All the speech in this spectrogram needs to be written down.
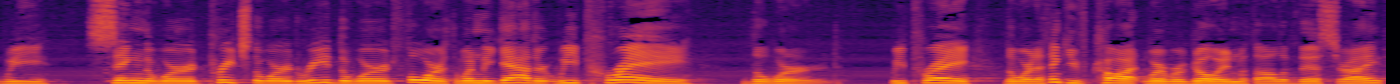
We sing the word, preach the word, read the word fourth. When we gather, we pray the word. We pray the word. I think you've caught where we're going with all of this, right?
